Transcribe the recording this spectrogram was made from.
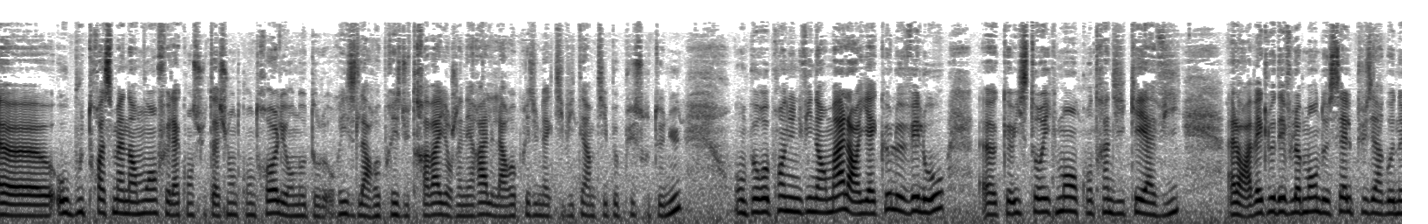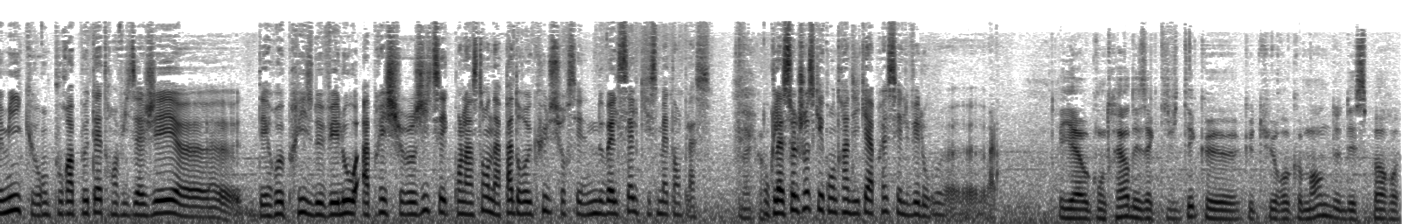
Euh, au bout de trois semaines, un mois, on fait la consultation de contrôle et on autorise la reprise du travail en général et la reprise d'une activité un petit peu plus soutenue. On peut reprendre une vie normale. Alors il n'y a que le vélo euh, que historiquement on contre-indiqué à vie. Alors avec le développement de selles plus ergonomiques, on pourra peut-être envisager des reprises de vélo après chirurgie. C'est que pour l'instant on n'a pas de recul sur ces nouvelles selles qui se mettent en place. Donc la seule chose qui est contre-indiquée après, c'est le vélo. Euh, Et il y a au contraire des activités que, tu recommandes, des sports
